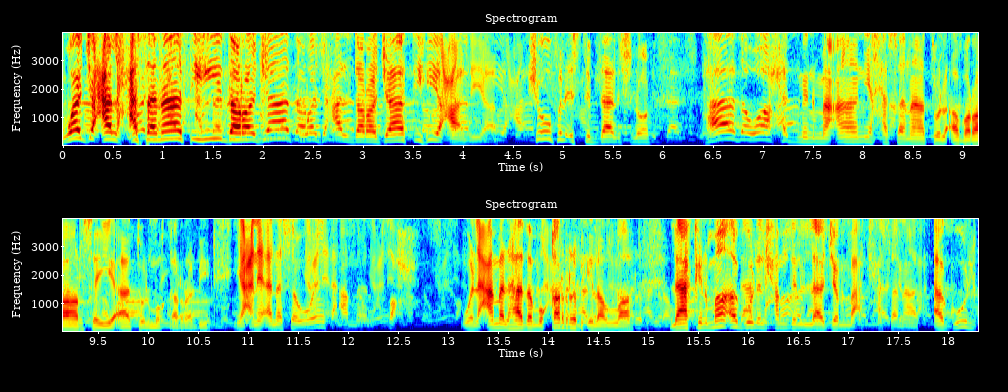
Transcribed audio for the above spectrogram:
واجعل حسناته درجات. واجعل درجاته عاليات شوف الاستبدال شلون. هذا واحد من معاني حسنات الأبرار سيئات المقربين. يعني أنا سويت عمل. صح. والعمل هذا مقرب إلى الله. لكن ما أقول الحمد لله جمعت حسنات. أقول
